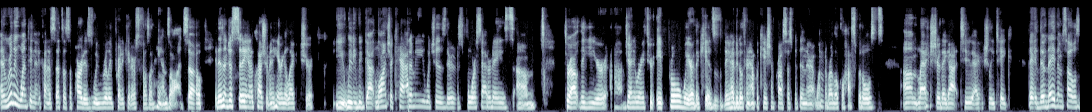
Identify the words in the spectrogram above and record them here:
And really, one thing that kind of sets us apart is we really predicate ourselves on hands on. So it isn't just sitting in a classroom and hearing a lecture you we, we've got launch academy which is there's four saturdays um, throughout the year uh, january through april where the kids they had to go through an application process but then they're at one of our local hospitals. Um, last year they got to actually take they, they themselves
